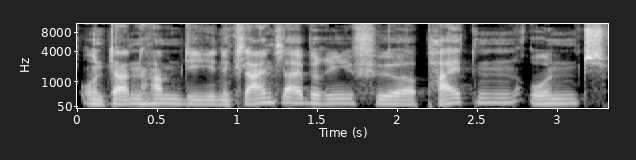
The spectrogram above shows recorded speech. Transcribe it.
Und dann haben die eine Client-Library für Python und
